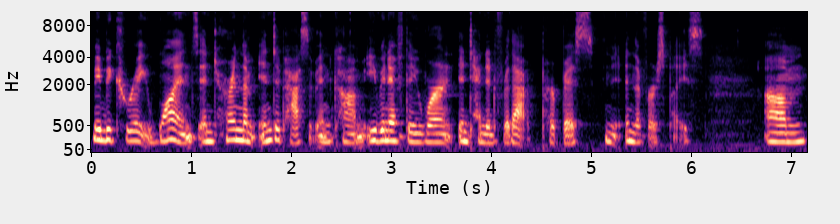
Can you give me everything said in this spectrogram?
maybe create once and turn them into passive income even if they weren't intended for that purpose in, in the first place. Um,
